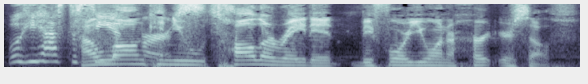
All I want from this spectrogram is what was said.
Well, he has to How see long it can you tolerate it before you want to hurt yourself?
